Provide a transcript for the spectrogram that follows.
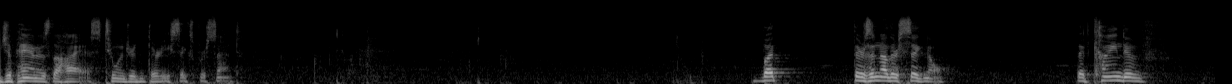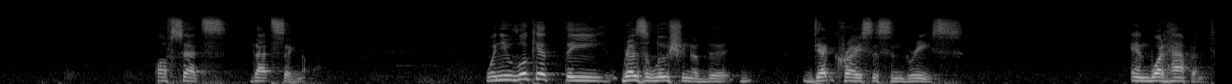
Japan is the highest, 236 percent. But there's another signal that kind of offsets that signal. When you look at the resolution of the debt crisis in Greece and what happened,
